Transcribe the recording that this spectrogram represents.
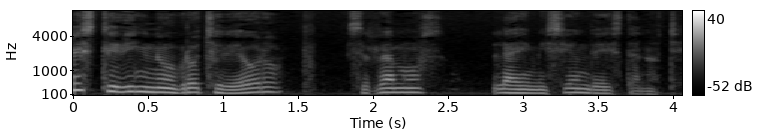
Con este digno broche de oro cerramos la emisión de esta noche.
